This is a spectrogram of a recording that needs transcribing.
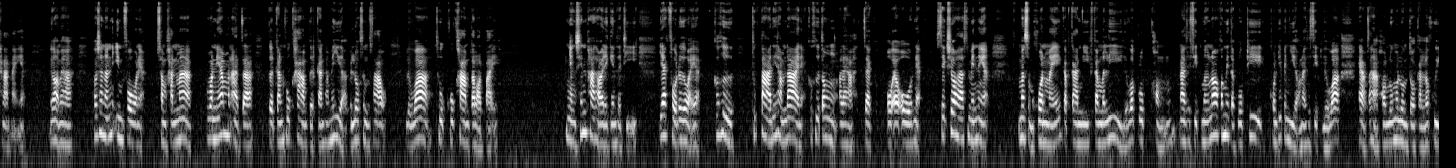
ขนาดไหนอะนึกออกไหมคะ เพราะฉะนั้นอินโฟเนี่ยสำคัญมาก วันนี้มันอาจจะเกิดการคุกคาม เกิดการทำให้เหยื่อเป็นโรคซึมเศร้า หรือว่าถูกคุกคามตลอดไป อย่างเช่นพาทอยในเกมเศรษฐีแยกโฟลเดอร์ไว้อะก็คือทุกตาที่ทำได้เนี่ยก็คือต้องอะไรคะแจก OLO เนี่ย sexual harassment เนี่ย มันสมควรไหมกับการมี family หรือว่ากลุ่มของนาซิสซิสเมืองนอกก็มีแต่กลุ่มที่คนที่เป็นเหยื่อของนาซิสซิสหรือว่าอยากจะหาความรู้มารวมตัวกันแล้วคุย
